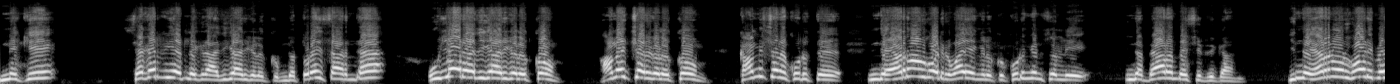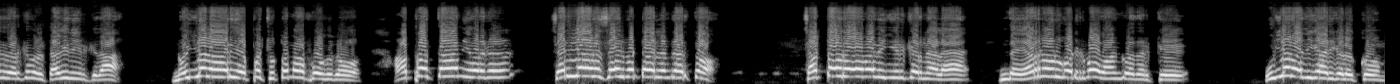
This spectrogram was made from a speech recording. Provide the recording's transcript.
இன்னைக்கு செக்ரட்டரியேட்டில் இருக்கிற அதிகாரிகளுக்கும் இந்த துறை சார்ந்த உயர் அதிகாரிகளுக்கும் அமைச்சர்களுக்கும் கமிஷனை கொடுத்து இந்த இரநூறு கோடி ரூபாய் எங்களுக்கு கொடுங்கன்னு சொல்லி இந்த பேரம் பேசிட்டு இருக்காங்க. இந்த இருநூறு கோடி பெறுவதற்கு இவர்கள் தகுதி இருக்குதா? நொய்யலாறு எப்ப சுத்தமா போகுதோ அப்பத்தான் இவர்கள் சரியாக செயல்பட்டார்கள் என்று அர்த்தம். சட்டவிரோதமாக இங்கே இருக்கிறதுனால இந்த இருநூறு கோடி ரூபாய் வாங்குவதற்கு உயர் அதிகாரிகளுக்கும்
